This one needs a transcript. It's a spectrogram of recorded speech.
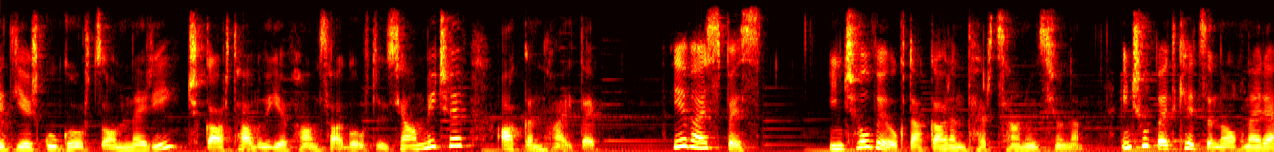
այդ երկու գործոնների՝ չկարդալու եւ հանցագործության միջև ակնհայտ է։ Եվ այսպես, ինչով է օգտակար ընթերցանությունը։ Ինչու պետք է ծնողները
